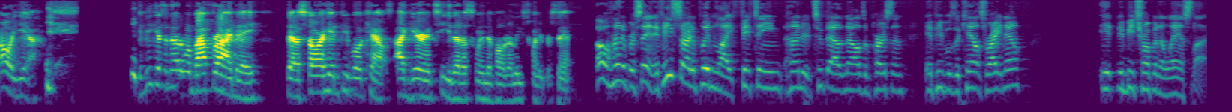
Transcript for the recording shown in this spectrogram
oh yeah. if he gets another one by Friday that'll start hitting people accounts, I guarantee that'll swing the vote at least twenty percent. Oh, 100%. If he started putting like $1,500, $2,000 a person in people's accounts right now, it, it'd be Trump in a landslide.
